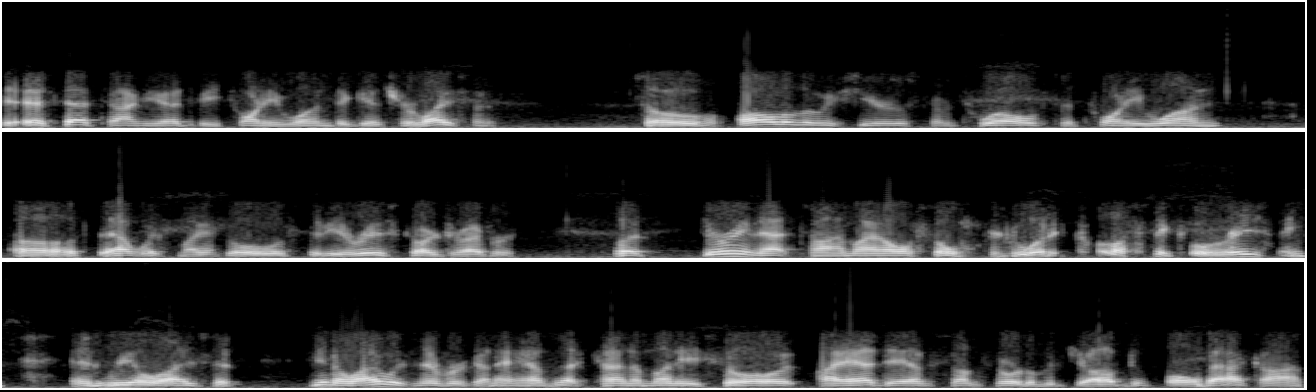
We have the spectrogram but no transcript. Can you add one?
At that time, you had to be 21 to get your license. So all of those years from 12 to 21, uh, that was my goal was to be a race car driver. But during that time, I also learned what it cost to go racing and realized that, you know, I was never going to have that kind of money. So I had to have some sort of a job to fall back on.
